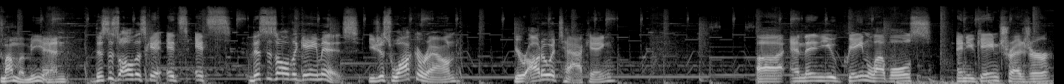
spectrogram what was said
Mamma mia. and this is all this game. It's it's this is all the game is. You just walk around, you're auto attacking, uh, and then you gain levels, and you gain treasure,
